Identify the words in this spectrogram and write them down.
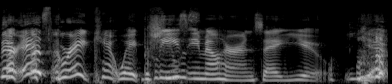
there is. Great. Can't wait. But Please was- email her and say you. yeah,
